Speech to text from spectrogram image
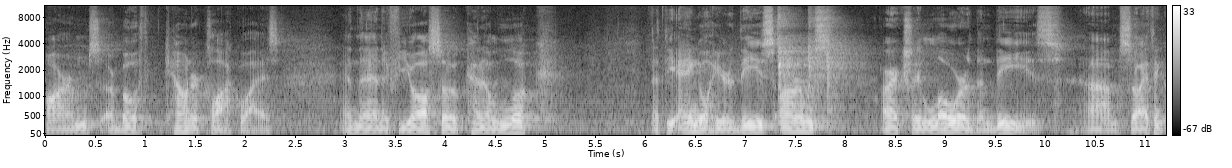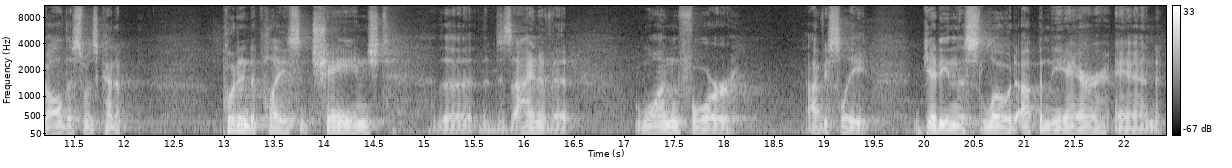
arms are both counterclockwise. And then if you also kind of look at the angle here, these arms are actually lower than these. Um, so I think all this was kind of put into place and changed the, the design of it. One for obviously getting this load up in the air and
